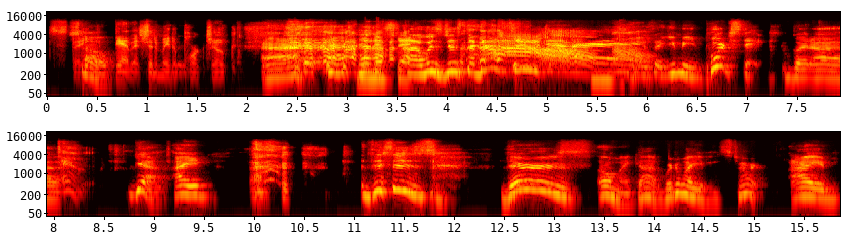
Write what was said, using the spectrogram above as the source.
Steak. So, Damn it, should have made a pork joke. Uh, I was just about to. oh, so you mean pork steak. But uh yeah, I this is there's oh my god, where do I even start? I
